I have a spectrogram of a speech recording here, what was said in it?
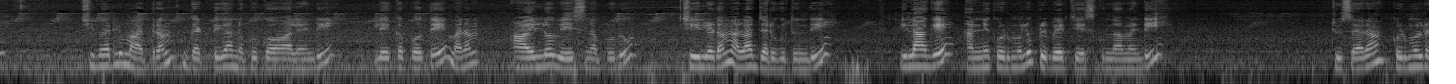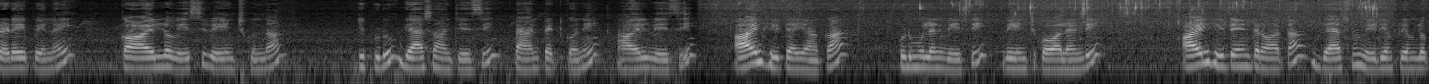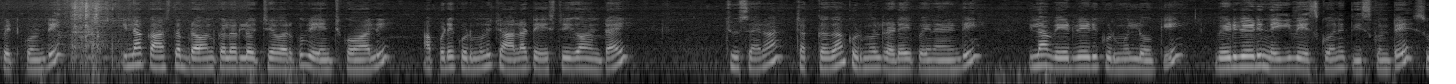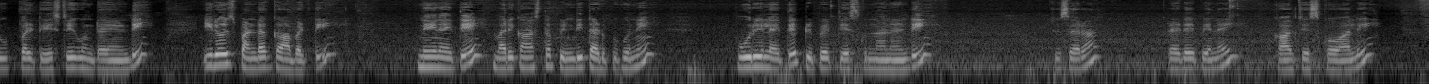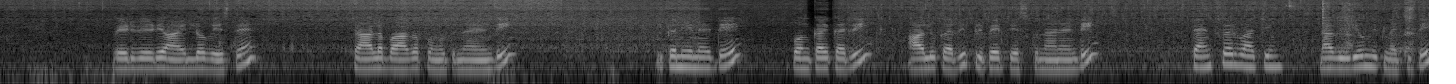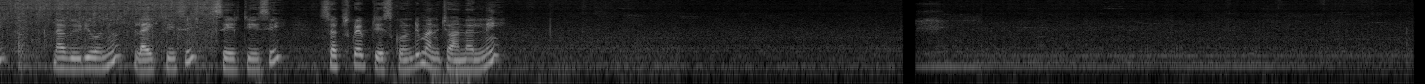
చివర్లు మాత్రం గట్టిగా నొక్కుకోవాలండి. లేకపోతే మనం ఆయిల్లో వేసినప్పుడు చీలడం అలా జరుగుతుంది. ఇలాగే అన్ని కుడుములు ప్రిపేర్ చేసుకుందామండి. చూసారా? కుడుములు రెడీ అయిపోయినాయి. ఒక ఆయిల్లో వేసి వేయించుకుందాం. ఇప్పుడు గ్యాస్ ఆన్ చేసి ప్యాన్ పెట్టుకొని ఆయిల్ వేసి ఆయిల్ హీట్ అయ్యాక కుడుములను వేసి వేయించుకోవాలండి. ఆయిల్ హీట్ అయిన తర్వాత గ్యాస్ను మీడియం ఫ్లేమ్లో పెట్టుకోండి. ఇలా కాస్త బ్రౌన్ కలర్లో వచ్చే వరకు వేయించుకోవాలి. అప్పుడే కుడుములు చాలా టేస్టీగా ఉంటాయి. చూసారా? చక్కగా కుడుములు రెడీ అయిపోయినాయండి. ఇలా వేడివేడి కుడుముల్లోకి వేడివేడి నెయ్యి వేసుకొని తీసుకుంటే సూపర్ టేస్టీగా ఉంటాయండి. ఈరోజు పండగ కాబట్టి నేనైతే మరి కాస్త పిండి తడుపుకొని పూరీలు అయితే ప్రిపేర్ చేసుకున్నానండి. చూసారా? రెడీ అయిపోయినాయి. కాల్ చేసుకోవాలి. వేడివేడి ఆయిల్లో వేస్తే చాలా బాగా పొంగుతున్నాయండి. ఇక నేనైతే వంకాయ కర్రీ ఆలు కర్రీ ప్రిపేర్ చేసుకున్నానండి. థ్యాంక్స్ ఫర్ వాచింగ్ నా వీడియో మీకు నచ్చితే నా వీడియోను లైక్ చేసి షేర్ చేసి సబ్స్క్రైబ్ చేసుకోండి మన ఛానల్ని.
